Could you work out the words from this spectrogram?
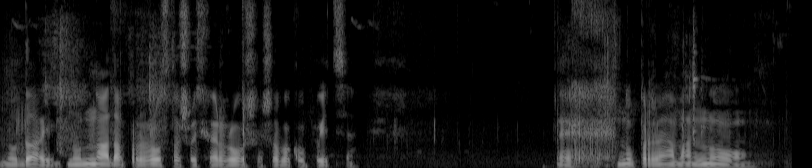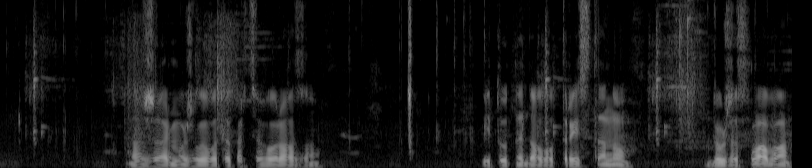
Ну дай, ну надо просто щось хороше, щоб окупитися. Ех, ну прямо, ну. На жаль, можливо, тепер цього разу. І тут не дало 300, ну дуже слабо.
